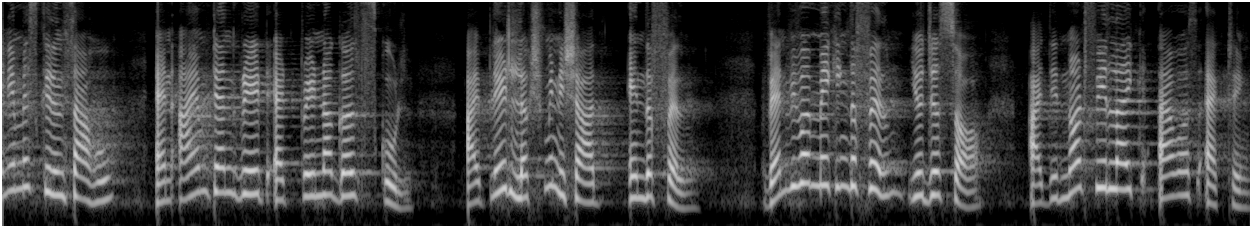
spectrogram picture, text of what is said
name is Kiran Sahu and I am 10th grade at Prerna Girls School. I played Lakshmi Nishad in the film. When we were making the film, you just saw, I did not feel like I was acting.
